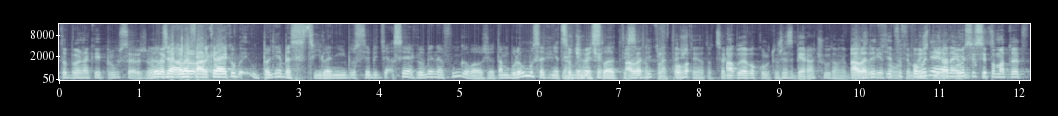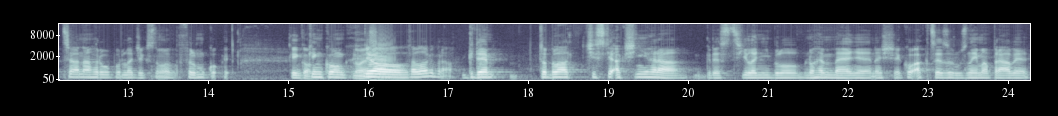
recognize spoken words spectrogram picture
to byl nějaký průser, že? No dobře, Tak by to ale byl- Far Cry jako by úplně bez střílení prostě by tě asi jako by nefungoval, že? Tam budou muset něco Ne, člověče, vymyslet. Ty Ale to pleteš, poho- ty, to celé A- bude o kultuře sběračů, tam nebude Ale teď je to ty v pohodě, já nevím, jestli si pamatujete třeba na hru podle Jacksonova filmu Ko- King Kong. King Kong, No. Jo, ta byla dobrá. kde to byla čistě akční hra, kde střílení bylo mnohem méně než jako akce s různýma právě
